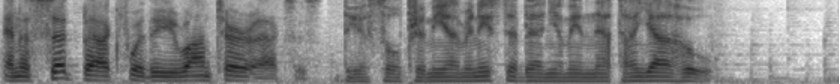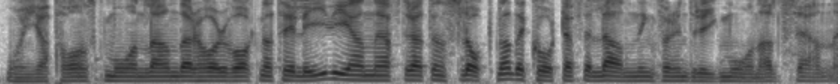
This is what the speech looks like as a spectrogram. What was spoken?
and a setback for the Iran terror axis. Det sa premiärminister Benjamin Netanyahu. Och en japansk månlandare har vaknat till liv igen efter att den slocknade kort efter landning för en dryg månad sedan.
